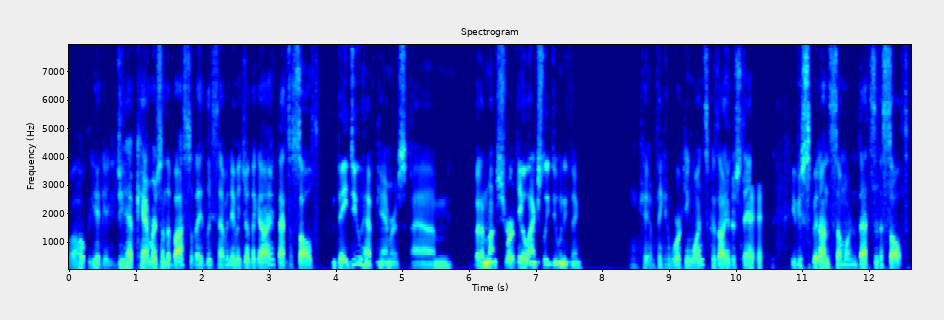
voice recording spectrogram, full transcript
Well, I hope you do you have cameras on the bus so they at least have an image of the guy? That's assault. They do have cameras. Um, but I'm not sure working, if they'll actually do anything. Okay, I'm thinking working ones because I understand if you spit on someone, that's an assault.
